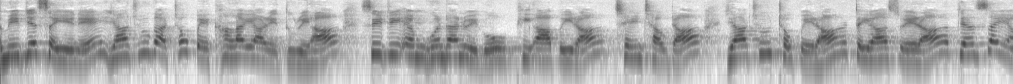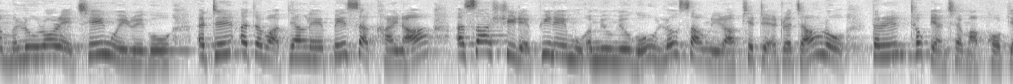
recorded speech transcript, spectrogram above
အမေပြက်စရင်နဲ့ယာထူးကထုတ်ပယ်ခံလိုက်ရတဲ့သူတွေဟာ CTM ဝန်ထမ်းတွေကိုဖိအားပေးတာချိန်ချောက်တာယာထူးထုတ်ပယ်တာတရားစွဲတာပြန်ဆက်ရန်မလိုတော့တဲ့ချင်းငွေတွေကို အတင်းအတမပြန်လဲပေးဆက်ခိုင်းတာအဆရှိတဲ့ဖိနှိပ်မှုအမျိုးမျိုးကိုလှုပ်ဆောင်နေတာဖြစ်တဲ့အတွက်ကြောင့်လို့သတင်းထုတ်ပြန်ချက်မှာဖော်ပြ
